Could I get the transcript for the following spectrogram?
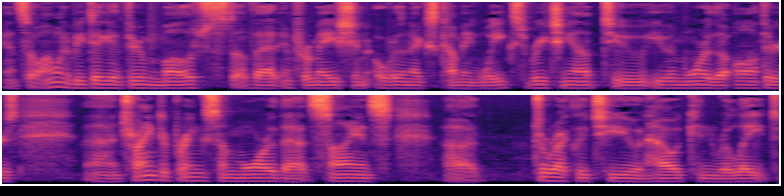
And so I'm going to be digging through most of that information over the next coming weeks, reaching out to even more of the authors uh, and trying to bring some more of that science. Uh, directly to you and how it can relate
